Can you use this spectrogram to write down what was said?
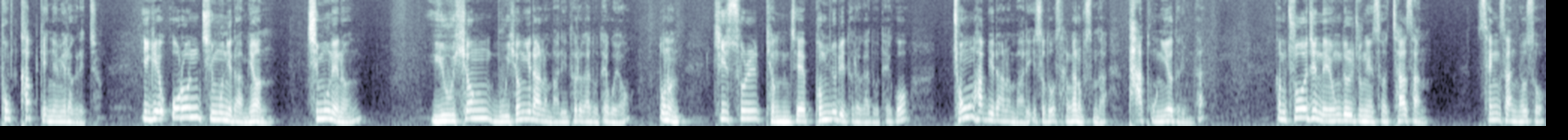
복합 개념이라 그랬죠. 이게 옳은 지문이라면 지문에는 유형, 무형이라는 말이 들어가도 되고요. 또는 기술, 경제, 법률이 들어가도 되고 종합이라는 말이 있어도 상관없습니다. 다 동의어들입니다. 그럼 주어진 내용들 중에서 자산, 생산 요소,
